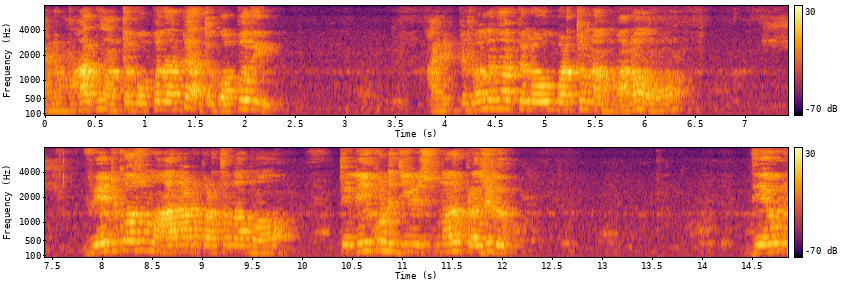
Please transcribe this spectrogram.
ఆయన మార్గం అంత గొప్పదంటే అంత గొప్పది. ఆయన పిల్లలుగా పిలువబడుతున్న మనం వేటి కోసం ఆరాట పడుతున్నామో తెలియకుండా జీవిస్తున్నారు ప్రజలు. దేవుని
